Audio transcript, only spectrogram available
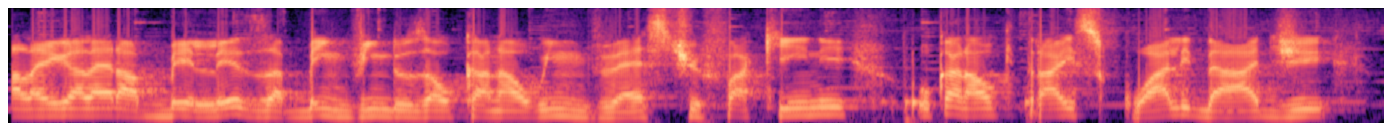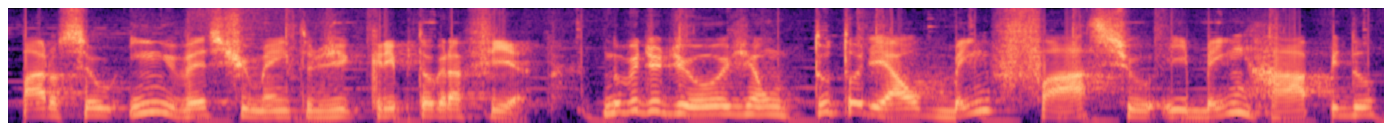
Fala aí galera, beleza? Bem-vindos ao canal Invest Facchini, o canal que traz qualidade para o seu investimento de criptografia. No vídeo de hoje é um tutorial bem fácil e bem rápido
